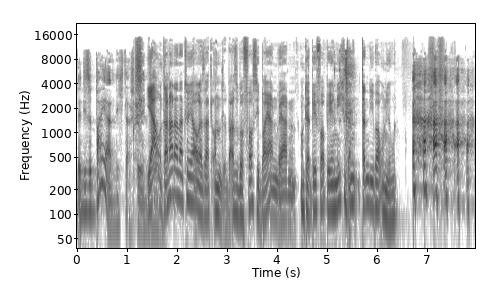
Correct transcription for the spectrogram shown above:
Wenn diese Bayern nicht da stehen. ja, und dann hat er natürlich auch gesagt, und also bevor es die Bayern werden und der BVB nicht, dann, dann lieber Union. Ja,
